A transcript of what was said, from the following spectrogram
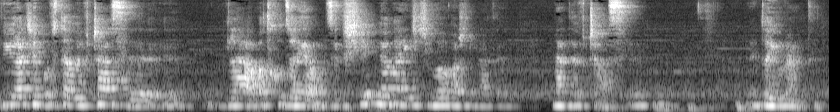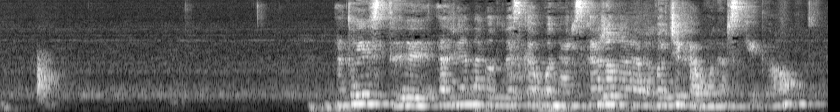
w Juracie powstały wczasy y, dla odchudzających się i ona jeździła właśnie na te, na te wczasy do Juraty. A to jest y, Adriana Godleska-Młynarska, żona Wojciecha Młynarskiego, y,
